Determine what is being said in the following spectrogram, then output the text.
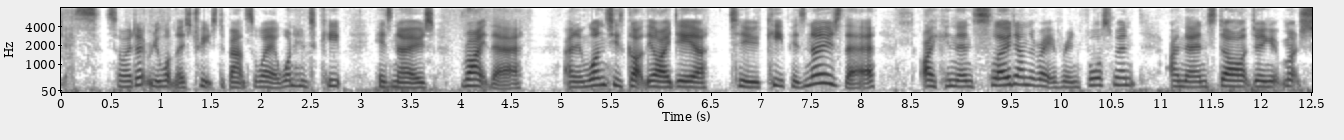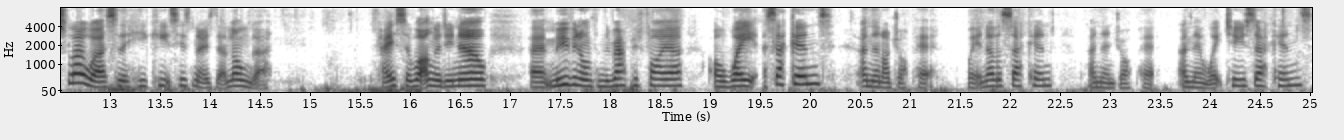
Yes. So I don't really want those treats to bounce away. I want him to keep his nose right there. And then once he's got the idea to keep his nose there, I can then slow down the rate of reinforcement and then start doing it much slower so that he keeps his nose there longer. Okay, so what I'm going to do now, uh, moving on from the rapid fire, I'll wait a second and then I'll drop it. Wait another second and then drop it. And then wait two seconds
